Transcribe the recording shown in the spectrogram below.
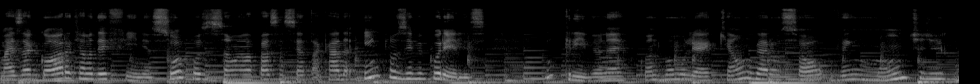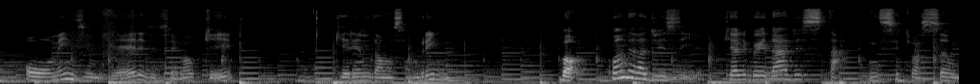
Mas agora que ela define a sua posição, ela passa a ser atacada inclusive por eles. Incrível, né? Quando uma mulher quer um lugar ao sol, vem um monte de homens e mulheres e sei lá o que, querendo dar uma sombrinha? Bom, quando ela dizia que a liberdade está em situação,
